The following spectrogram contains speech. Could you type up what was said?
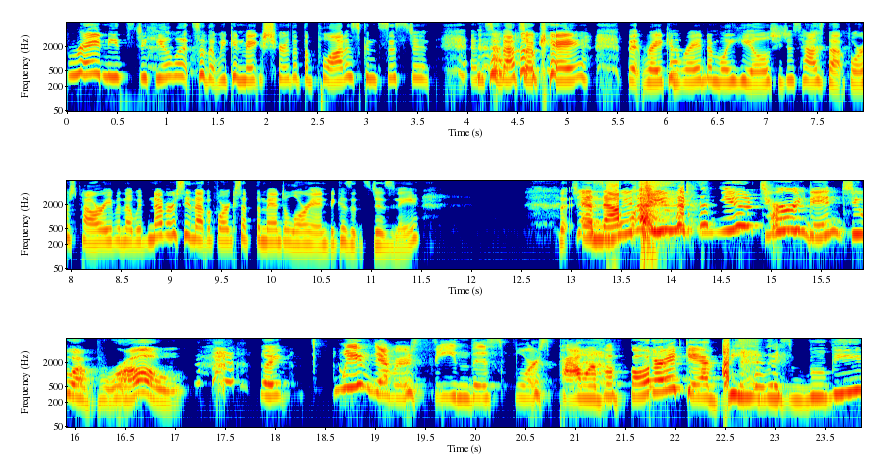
Rey needs to heal it so that we can make sure that the plot is consistent. And so that's okay that Rey can randomly heal. She just has that force power, even though we've never seen that before except The Mandalorian because it's Disney. Jess, and now you, you turned into a bro. Like, we've never seen this force power before. It can't be in this movie.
